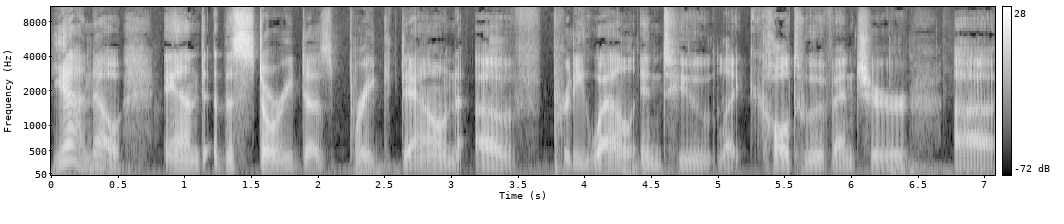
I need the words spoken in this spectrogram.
yeah, no. And the story does break down of pretty well into like call to adventure. Uh,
